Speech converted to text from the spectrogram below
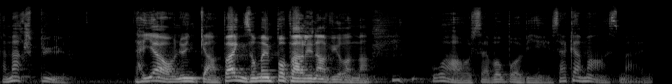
Ça marche plus. D'ailleurs, on a une campagne, ils n'ont même pas parlé d'environnement. Waouh, ça va pas bien, ça commence mal.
